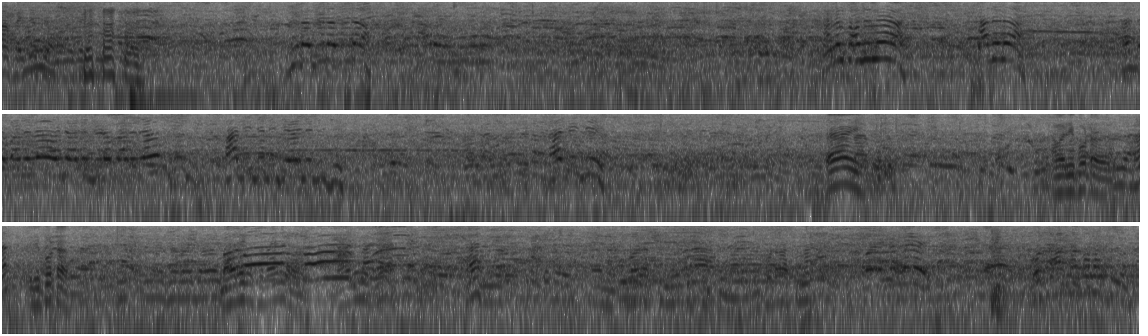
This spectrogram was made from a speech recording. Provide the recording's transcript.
পোলা খাইতেছে মনে হয় দুইটা দুইটা দুইটা কাগজ পানিলে পানিলে হাতে পানিলে ওই যে আগে দুটো পানিলে হ্যাঁ দিচ্ছি দিচ্ছি ওই যে দিচ্ছি হ্যাঁ দিচ্ছি এই আমার রিপোর্টার হ্যাঁ রিপোর্টার বাইরে গেছে হ্যাঁ আছে না? ওটা আসার কথা ছিল না।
